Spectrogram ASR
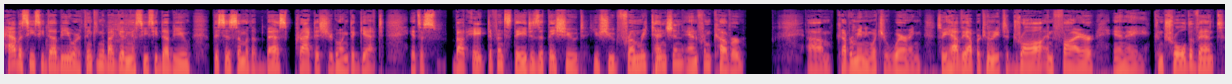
have a CCW or thinking about getting a CCW, this is some of the best practice you're going to get. It's a, about eight different stages that they shoot. You shoot from retention and from cover. Um, cover meaning what you're wearing. So you have the opportunity to draw and fire in a controlled event.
